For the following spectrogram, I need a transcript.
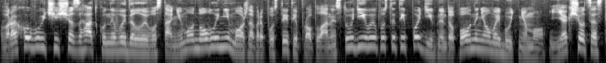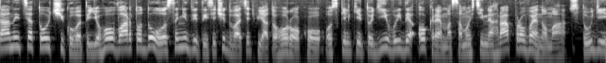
Враховуючи, що згадку не видали в останньому оновленні, можна припустити про плани студії випустити подібне доповнення у майбутньому. Якщо це станеться, то очікувати його варто до осені 2025 року, оскільки тоді вийде окрема самостійна гра про Венома. Студії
